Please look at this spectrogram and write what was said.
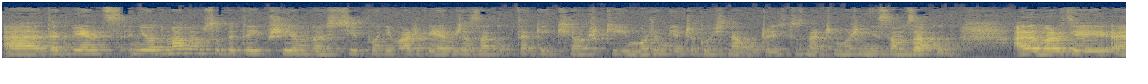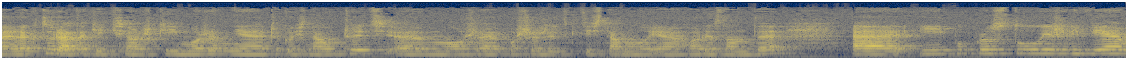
E, Tak więc nie odmawiam sobie tej przyjemności, ponieważ wiem, że zakup takiej książki może mnie czegoś nauczyć, to znaczy może nie sam zakup, ale bardziej e, lektura takiej książki może mnie czegoś nauczyć, e, może poszerzyć gdzieś tam moje horyzonty. I po prostu, jeżeli wiem,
